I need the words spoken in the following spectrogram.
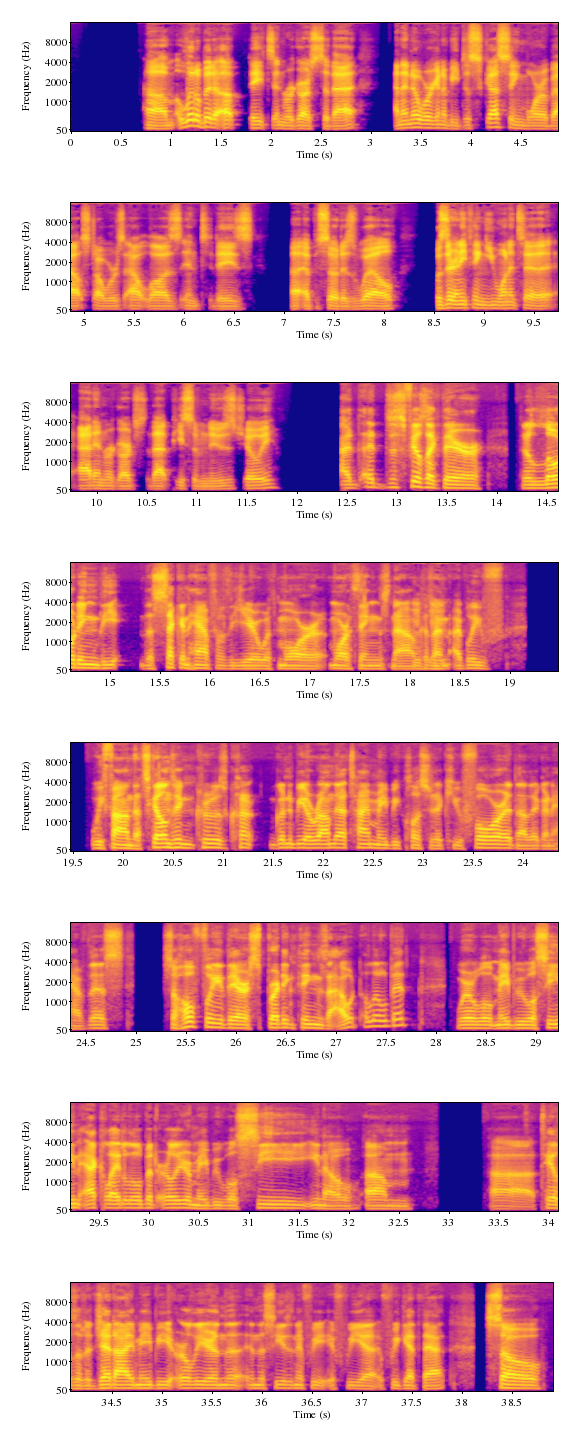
um, a little bit of updates in regards to that. And I know we're going to be discussing more about Star Wars Outlaws in today's uh, episode as well. Was there anything you wanted to add in regards to that piece of news, Joey? I, it just feels like they're they're loading the the second half of the year with more more things now because mm-hmm. I, I believe we found that Skeleton Crew is going to be around that time, maybe closer to Q4. And now they're going to have this. So hopefully they're spreading things out a little bit, where we'll maybe we'll see an acolyte a little bit earlier. Maybe we'll see you know um, uh, Tales of the Jedi maybe earlier in the in the season if we if we uh, if we get that. So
